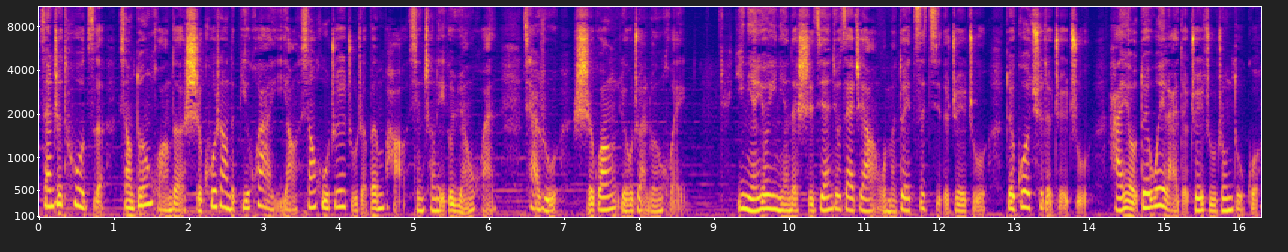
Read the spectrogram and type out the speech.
三只兔子像敦煌的石窟上的壁画一样，相互追逐着奔跑，形成了一个圆环，恰如时光流转轮回。一年又一年的时间就在这样我们对自己的追逐、对过去的追逐，还有对未来的追逐中度过。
